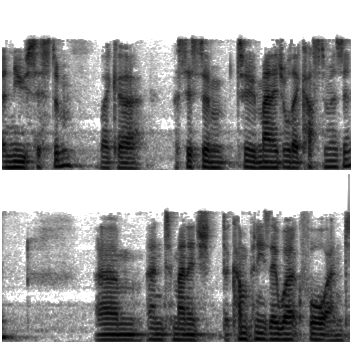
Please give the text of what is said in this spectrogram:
a new system, like a, a system to manage all their customers in. um, and to manage the companies they work for and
